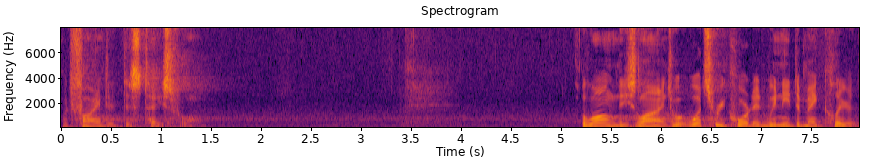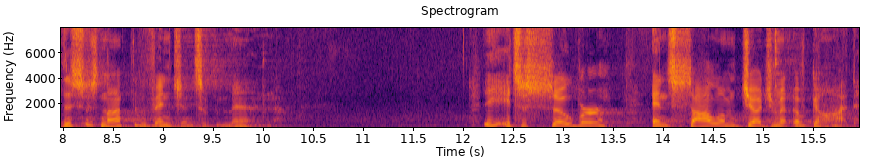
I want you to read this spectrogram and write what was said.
would find it distasteful. Along these lines, what's recorded, we need to make clear this is not the vengeance of men. It's a sober and solemn judgment of God.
